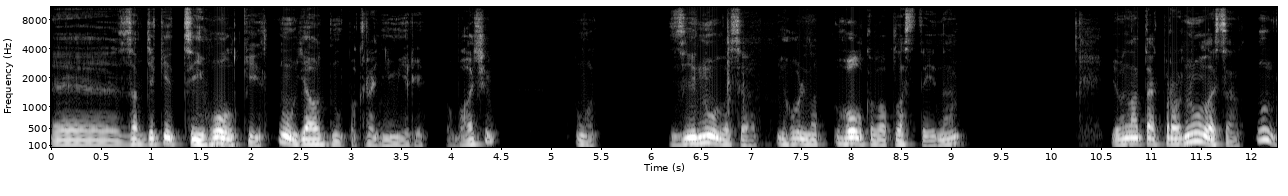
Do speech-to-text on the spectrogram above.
Е, завдяки цій голки, ну, я одну, по крайній мірі, побачив. От. Зігнулася ігольна голкова пластина. І вона так прогнулася, ну,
